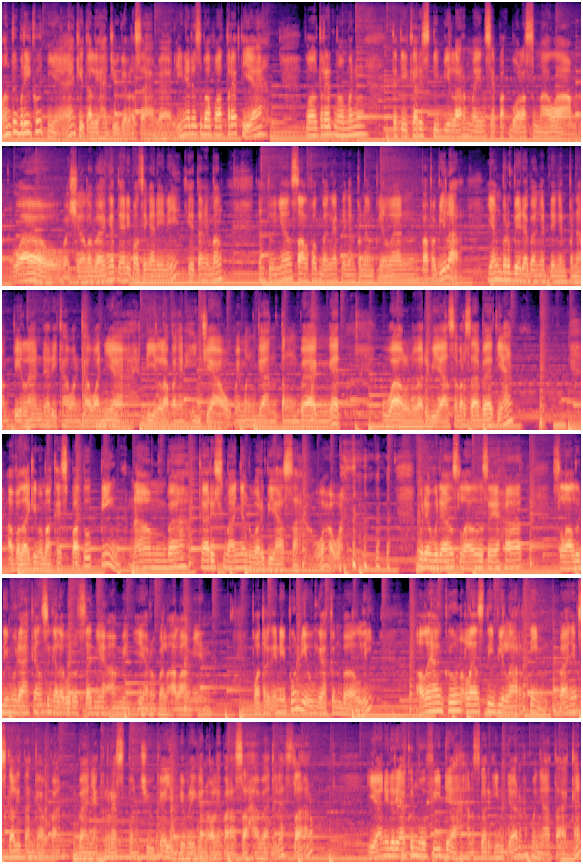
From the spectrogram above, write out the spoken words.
Untuk berikutnya, kita lihat juga bersahabat. Ini ada sebuah potret ya. Potret momen ketika Rizky Bilar main sepak bola semalam. Wow, Masya Allah banget ya di postingan ini. Kita memang tentunya salvok banget dengan penampilan Papa Bilar. Yang berbeda banget dengan penampilan dari kawan-kawannya di lapangan hijau. Memang ganteng banget. Wow, luar biasa bersahabat ya. Apalagi memakai sepatu pink Nambah karismanya luar biasa Wow Mudah-mudahan selalu sehat Selalu dimudahkan segala urusannya Amin Ya Robbal Alamin Potret ini pun diunggah kembali oleh akun Lesti Bilar Tim. Banyak sekali tanggapan, banyak respon juga yang diberikan oleh para sahabat Leslar. Ya, ini dari akun Mufidah Ansgar Indar mengatakan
